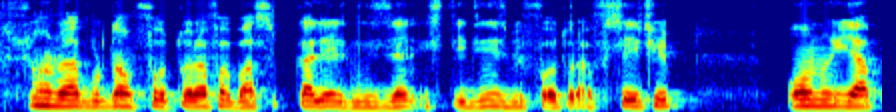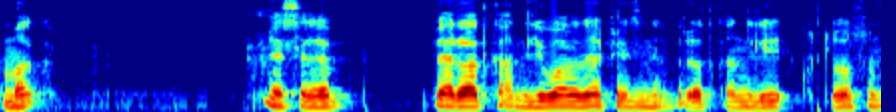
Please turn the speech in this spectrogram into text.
Sonra buradan fotoğrafa basıp galerinizden istediğiniz bir fotoğrafı seçip onu yapmak. Mesela Berat Kandili bu arada hepinizin de Berat Kandili kutlu olsun.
